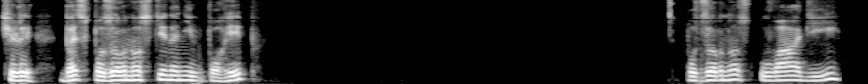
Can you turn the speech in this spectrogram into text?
Čili bez pozornosti není pohyb. Pozornost uvádí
